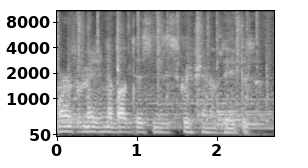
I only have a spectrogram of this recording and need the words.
More information about this in the description of the episode.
